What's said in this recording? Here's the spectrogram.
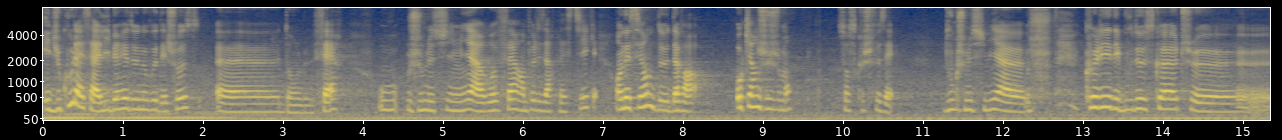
Et du coup, là, ça a libéré de nouveau des choses euh, dans le faire, où je me suis mis à refaire un peu les arts plastiques en essayant d'avoir aucun jugement sur ce que je faisais. Donc je me suis mis à coller des bouts de scotch euh,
